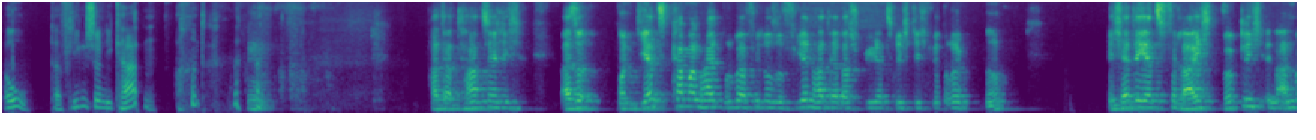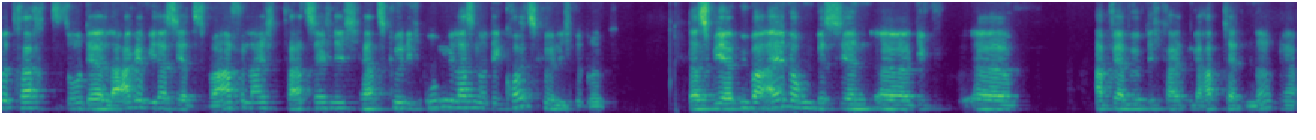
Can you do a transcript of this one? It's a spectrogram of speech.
oh, da fliegen schon die Karten. Hm. Hat er tatsächlich, also, und jetzt kann man halt drüber philosophieren, hat er das Spiel jetzt richtig gedrückt. Ne? Ich hätte jetzt vielleicht wirklich in Anbetracht so der Lage, wie das jetzt war, vielleicht tatsächlich Herzkönig oben gelassen und den Kreuzkönig gedrückt. Dass wir überall noch ein bisschen äh, die äh, Abwehrmöglichkeiten gehabt hätten. Ne? Ja.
